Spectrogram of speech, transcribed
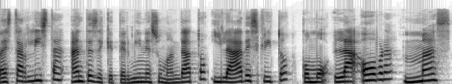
va a estar lista antes de que termine su mandato y la ha descrito como la obra más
